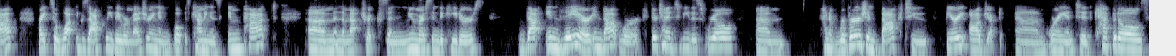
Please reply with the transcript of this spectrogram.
up, right? So what exactly they were measuring and what was counting as impact um, and the metrics and numerous indicators that in there, in that work, there tended to be this real um, kind of reversion back to very object um, oriented capitals,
